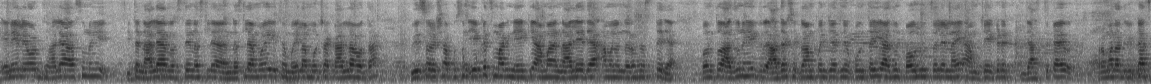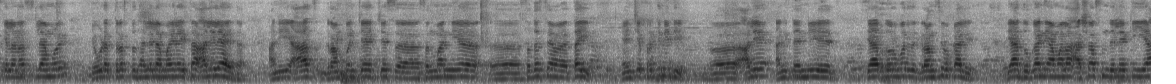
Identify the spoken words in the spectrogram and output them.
एन लेआउट झाल्या असूनही इथं नाल्या रस्ते नसल्या नसल्यामुळे इथं महिला मोर्चा काढला होता. वीस वर्षापासून एकच मागणी आहे की आम्हाला नाले द्या आम्हाला रस्ते द्या. परंतु अजूनही ग्र- आदर्श ग्रामपंचायतने कोणतंही अजून पाऊल उचललेलं नाही. आमच्या इकडे जास्त काय प्रमाणात विकास केला नसल्यामुळे एवढ्या त्रस्त झालेल्या महिला इथं आलेल्या आहेत. आणि आज ग्रामपंचायतचे स सन्माननीय सदस्य ताई यांचे प्रतिनिधी आले आणि त्यांनी त्याबरोबर ग्रामसेवक आले. या दोघांनी आम्हाला आश्वासन दिले की या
